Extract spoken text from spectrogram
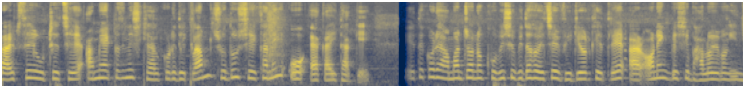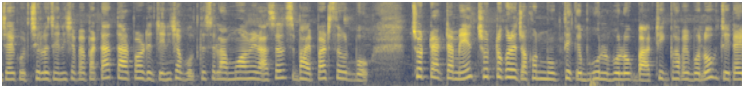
রাইডসে উঠেছে, আমি একটা জিনিস খেয়াল করে দেখলাম, শুধু সেখানেই ও একাই থাকে। এতে করে আমার জন্য খুবই সুবিধা হয়েছে ভিডিওর ক্ষেত্রে, আর অনেক বেশি ভালো এবং এনজয় করছিল জেনিসা ব্যাপারটা। তারপর জেনিসা বলতেছিল, আম্মু, আমি রাসেলস ভাইপার্সে উঠবো। ছোট্ট একটা মেয়ে, ছোট্ট করে যখন মুখ থেকে ভুল বলুক বা ঠিকভাবে বলুক, যেটাই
